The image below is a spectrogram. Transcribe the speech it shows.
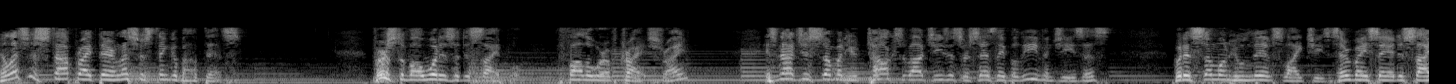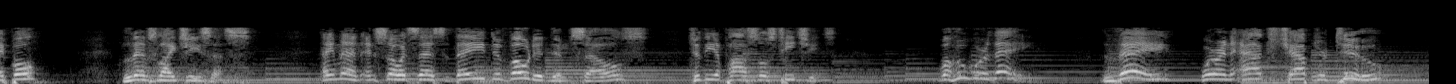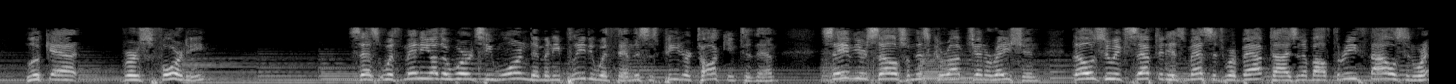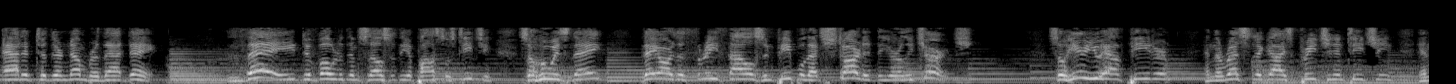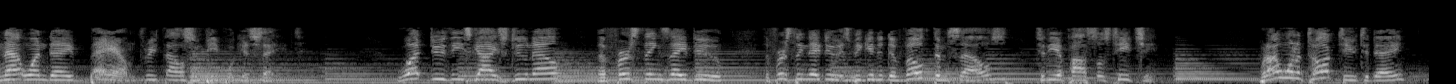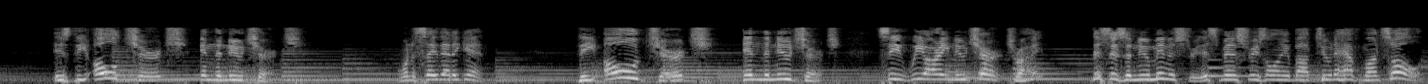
Now let's just stop right there and let's just think about this. First of all, what is a disciple? A follower of Christ, right? It's not just somebody who talks about Jesus or says they believe in Jesus, but it's someone who lives like Jesus. Everybody say a disciple lives like Jesus. Amen. And so it says they devoted themselves to the apostles' teachings. Well, who were they? They were in Acts chapter 2. Look at verse 40 says, With many other words he warned them and he pleaded with them. This is Peter talking to them. Save yourselves from this corrupt generation. Those who accepted his message were baptized, and about 3,000 were added to their number that day. They devoted themselves to the apostles' teaching. So who is they? They are the 3,000 people that started the early church. So here you have Peter and the rest of the guys preaching and teaching, and that one day, bam, 3,000 people get saved. What do these guys do now? The first things they do, the first thing they do is begin to devote themselves to the apostles' teaching. What I want to talk to you today is the old church in the new church. I want to say that again. The old church in the new church. See, we are a new church, right? This is a new ministry. This ministry is only about two and a half months old.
